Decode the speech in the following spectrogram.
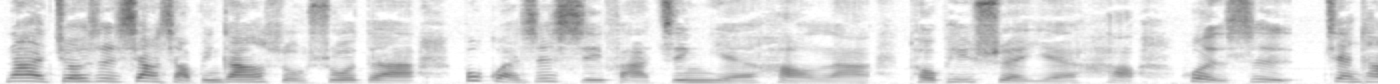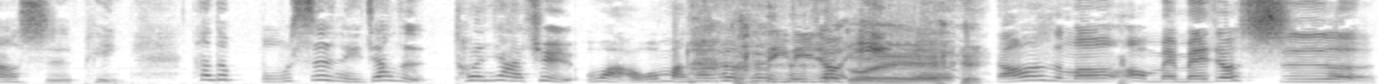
那就是像小兵刚刚所说的啊，不管是洗发精也好啦，头皮。水也好，或者是健康食品，它都不是你这样子吞下去，哇！我马上就 底底就硬了，然后什么哦，美眉就湿了，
